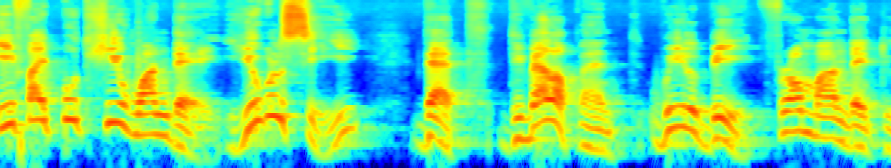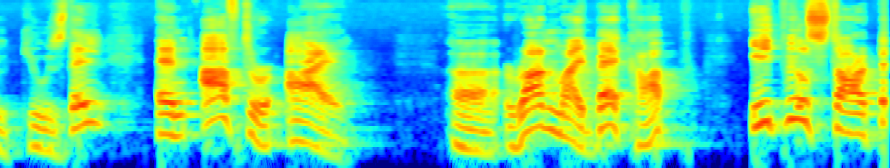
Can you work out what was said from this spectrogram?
If I put here one day, you will see that development will be from Monday to Tuesday, and after I uh, run my backup, it will start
